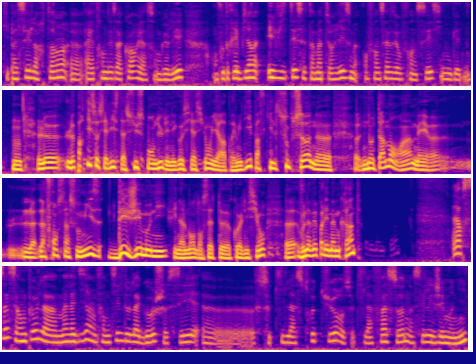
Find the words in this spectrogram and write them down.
qui passaient leur temps euh, à être en désaccord et à s'engueuler. On voudrait bien éviter cet amateurisme aux Françaises et aux Français si nous gagnons. Hum. Le, Parti socialiste a suspendu les négociations hier après-midi parce qu'il soupçonne, euh, notamment, hein, mais la, la, France insoumise d'hégémonie finalement dans cette coalition. vous n'avez pas les mêmes craintes? Alors ça, c'est un peu la maladie infantile de la gauche. C'est euh, ce qui la structure, ce qui la façonne, c'est l'hégémonie.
